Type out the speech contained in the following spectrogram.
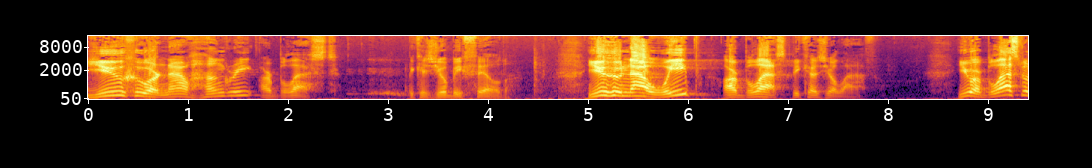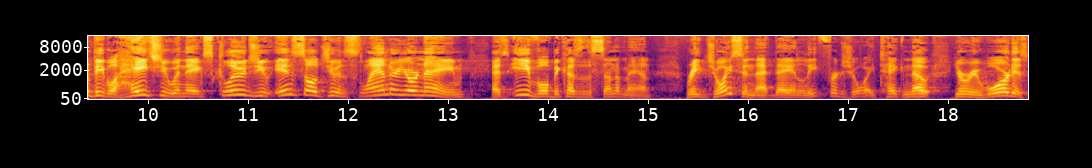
You who are now hungry are blessed, because you'll be filled. You who now weep are blessed because you'll laugh. You are blessed when people hate you, when they exclude you, insult you, and slander your name as evil because of the Son of Man. Rejoice in that day and leap for joy. Take note, your reward is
